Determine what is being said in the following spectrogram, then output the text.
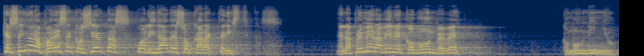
que el Señor aparece con ciertas cualidades o características. En la primera viene como un bebé como un niño.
